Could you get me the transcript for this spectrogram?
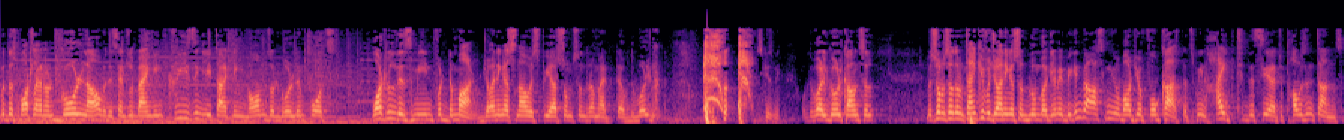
put the spotlight on gold now with the central bank increasingly tightening norms on gold imports. What will this mean for demand? Joining us now is PR Somasundaram at uh, the World, excuse me, of the World Gold Council. Mr. Somasundaram, thank you for joining us on Bloomberg. Let me begin by asking you about your forecast that's been hiked this year to 1,000 tons.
